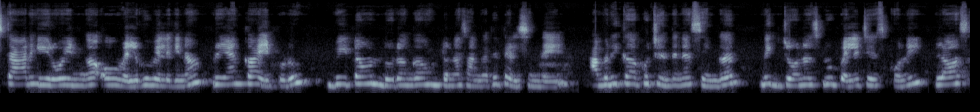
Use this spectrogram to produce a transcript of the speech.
స్టార్ హీరోయిన్గా ఓ వెలుగు వెలిగిన ప్రియాంక ఇప్పుడు బీటౌన్ దూరంగా ఉంటున్న సంగతి తెలిసిందే. అమెరికాకు చెందిన సింగర్ నిక్ జోనస్ను పెళ్ళి చేసుకుని లాస్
